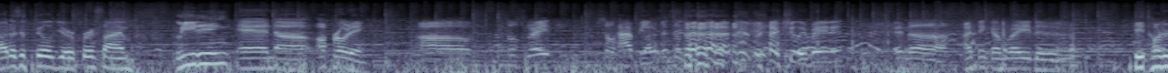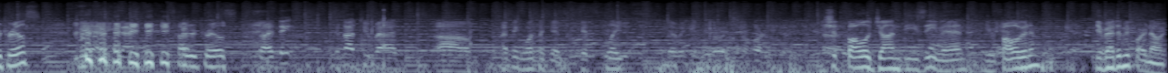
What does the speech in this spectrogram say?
how does it feel your first time leading and uh, off-roading? Uh, feels great. I'm so happy. we actually made it. And uh, I think I'm ready to. 800 trails? Yeah, exactly. 800 trails. So I think it's not too bad. Um, I think once I get get plates, then we can go the harder place. You should follow John DZ, man. You following him? You've met him before? No,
